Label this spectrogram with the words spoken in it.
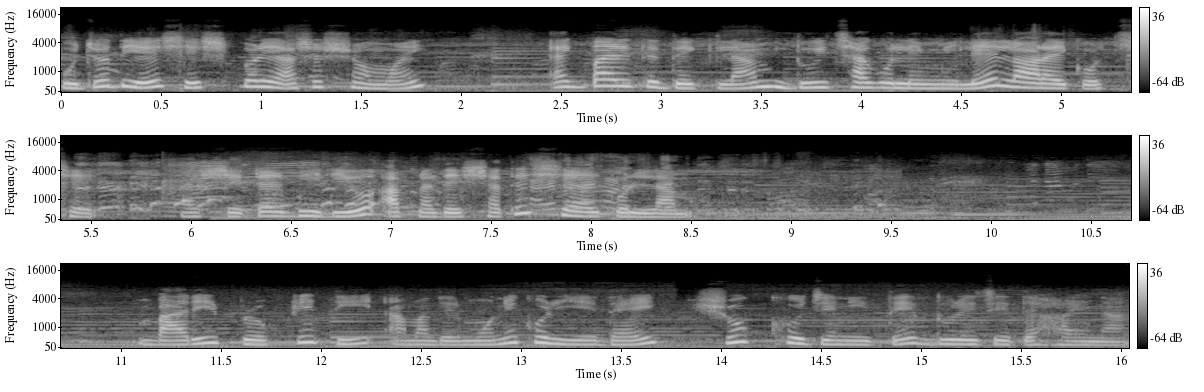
পুজো দিয়ে শেষ করে আসার সময় এক বাড়িতে দেখলাম দুই ছাগলে মিলে লড়াই করছে। আর সেটার ভিডিও আপনাদের সাথে শেয়ার করলাম। বাড়ির প্রকৃতি আমাদের মনে করিয়ে দেয়, সুখ খুঁজে নিতে দূরে যেতে হয় না।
